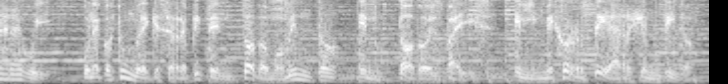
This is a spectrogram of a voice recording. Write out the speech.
Tarará. Una costumbre que se repite en todo momento, en todo el país. El mejor té argentino.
